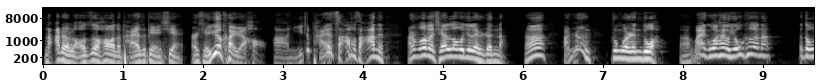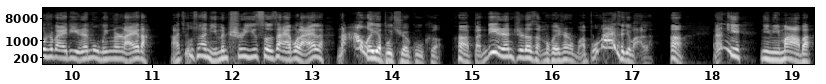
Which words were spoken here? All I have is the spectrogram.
拿着老字号的牌子变现，而且越快越好啊！你这牌子砸不砸呢？反正我把钱搂进来是真的啊！反正中国人多啊，外国还有游客呢，都是外地人慕名而来的啊！就算你们吃一次再也不来了，那我也不缺顾客哈！本地人知道怎么回事，我不卖他就完了啊！啊，你你你骂吧，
